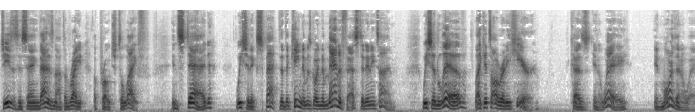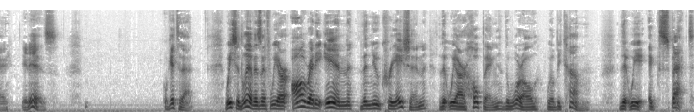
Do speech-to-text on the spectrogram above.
Jesus is saying that is not the right approach to life. Instead, we should expect that the kingdom is going to manifest at any time. We should live like it's already here. Because, in a way, in more than a way, it is. We'll get to that. We should live as if we are already in the new creation that we are hoping the world will become, that we expect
